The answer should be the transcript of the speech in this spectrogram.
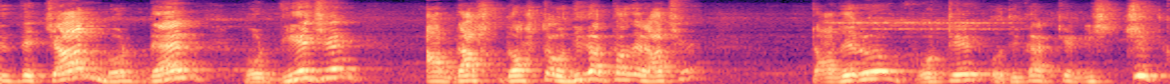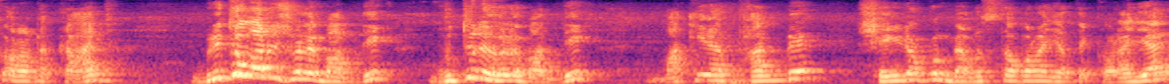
দিতে চান, ভোট দেন, ভোট দিয়েছেন আর দশ দশটা অধিকার তাদের আছে তাদেরও ভোটের অধিকারকে নিশ্চিত করাটা কাজ। মৃত মানুষ হলে বাদ দিক ভুতুরে হলে বাদ দিক বাকিরা থাকবে সেই রকম ব্যবস্থাপনা যাতে করা যায়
